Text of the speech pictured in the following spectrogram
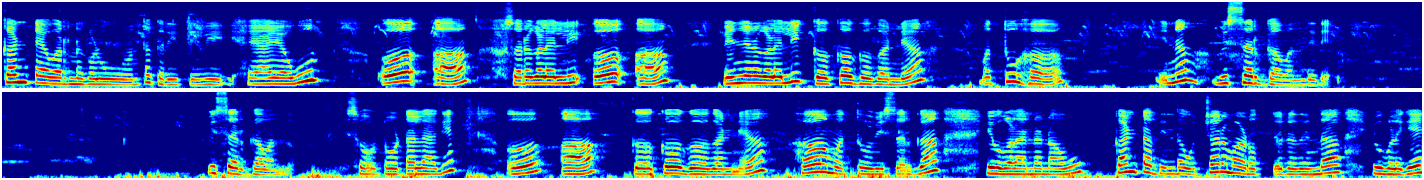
ಕಂಠವರ್ಣಗಳು ಅಂತ ಕರಿತೀವಿ. ಯಾವ್ಯಾವು ಅ ಆ ಸ್ವರಗಳಲ್ಲಿ ಅ ಆ ವ್ಯಂಜನಗಳಲ್ಲಿ ಕ ಕ ಗ ಗಣ್ಯ ಮತ್ತು ಹ ಇನ್ನು ವಿಸರ್ಗ ಒಂದಿದೆ. ವಿಸರ್ಗ ಒಂದು. ಸೊ ಟೋಟಲ್ ಆಗಿ ಅ ಆ ಕ ಕ, ಗ ಗಣ್ಯ ಹ ಮತ್ತು ವಿಸರ್ಗ ಇವುಗಳನ್ನು ನಾವು ಕಂಠದಿಂದ ಉಚ್ಚಾರ ಮಾಡುತ್ತಿರೋದ್ರಿಂದ ಇವುಗಳಿಗೆ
